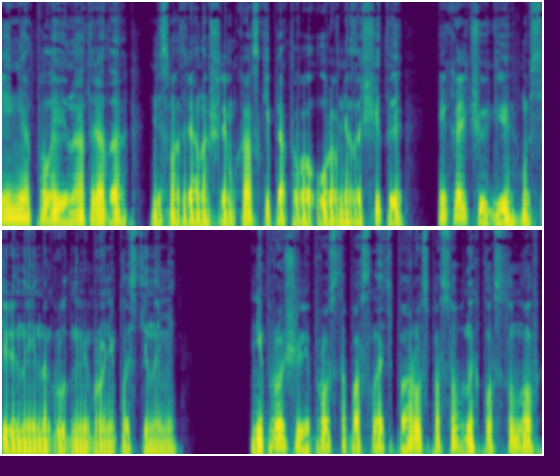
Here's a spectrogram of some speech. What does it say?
и нет половины отряда, несмотря на шлем каски пятого уровня защиты и кольчуги, усиленные нагрудными бронепластинами. Не проще ли просто послать пару способных пластунов,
